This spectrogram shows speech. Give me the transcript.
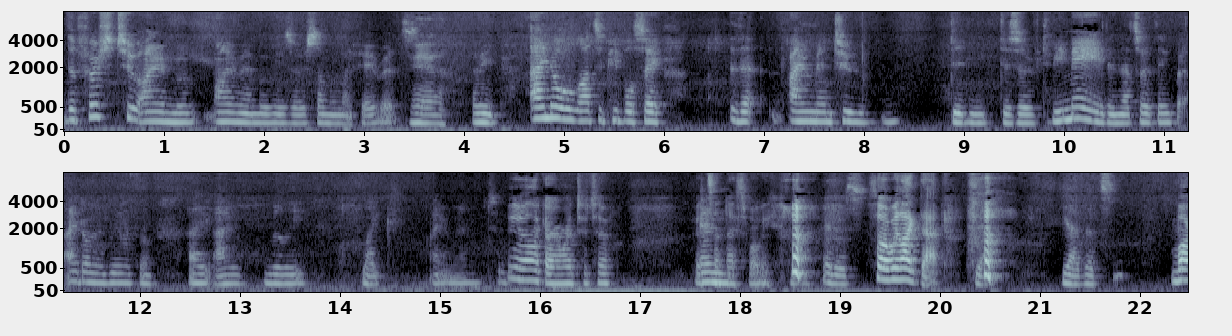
The first two Iron Mo- Iron Man movies are some of my favorites. Yeah. I mean, I know lots of people say that Iron Man two didn't deserve to be made and that sort of thing. But I don't agree with them. I I really like Iron Man too. Yeah, I like Iron Man 2 too. It's And- a nice movie. Yeah, it is. so we like that. Yeah, yeah. That's My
